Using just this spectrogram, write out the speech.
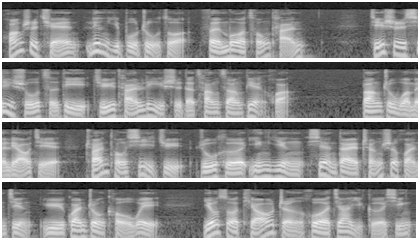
黄世全另一部著作《粉墨丛谈》，即是细数此地菊坛历史的沧桑变化，帮助我们了解传统戏剧如何因应现代城市环境与观众口味有所调整或加以革新。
